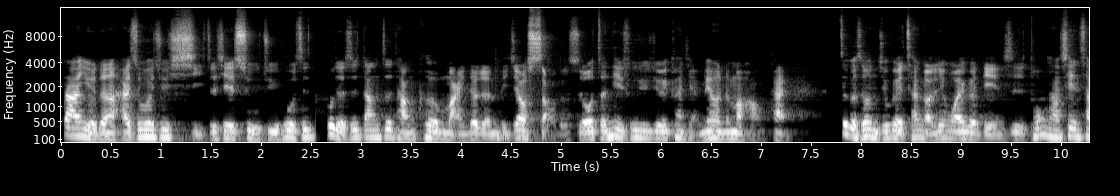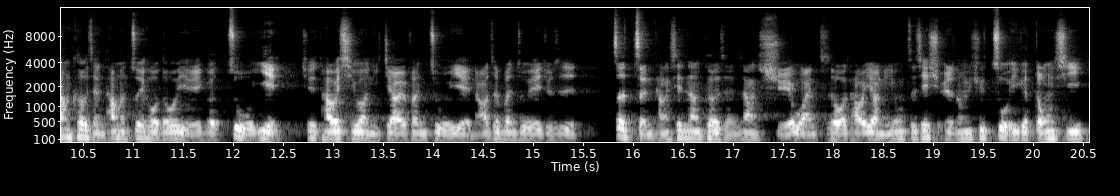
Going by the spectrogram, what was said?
当然，有的人还是会去洗这些数据，或者是或者是当这堂课买的人比较少的时候，整体数据就会看起来没有那么好看。这个时候你就可以参考另外一个点是，通常线上课程他们最后都会有一个作业，就是他会希望你交一份作业，然后这份作业就是这整堂线上课程上学完之后，他会要你用这些学的东西去做一个东西，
